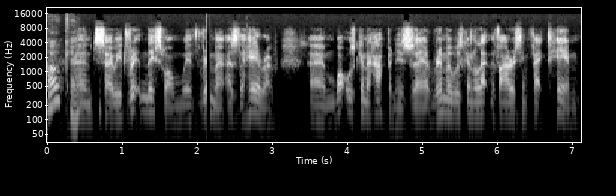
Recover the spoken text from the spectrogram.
Okay. And so he'd written this one with Rimmer as the hero. Um, what was going to happen is uh, Rimmer was going to let the virus infect him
